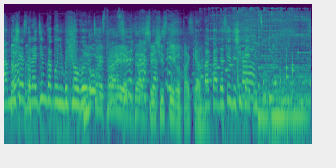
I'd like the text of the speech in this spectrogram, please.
А мы сейчас родим какую-нибудь новую Новый проект, да, все, счастливо, пока. пока, до следующей пятницы.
